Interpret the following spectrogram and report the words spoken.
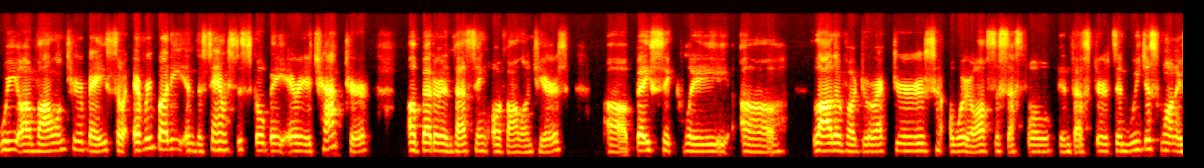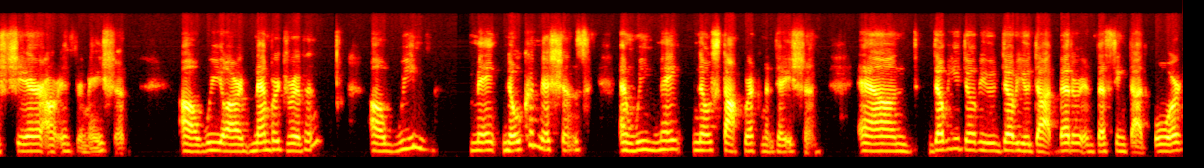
We are volunteer based, so everybody in the San Francisco Bay Area chapter of Better Investing are volunteers. Uh, basically, uh, a lot of our directors, we're all successful investors, and we just want to share our information. Uh, we are member driven. Uh, we make no commissions and we make no stock recommendation. And www.betterinvesting.org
